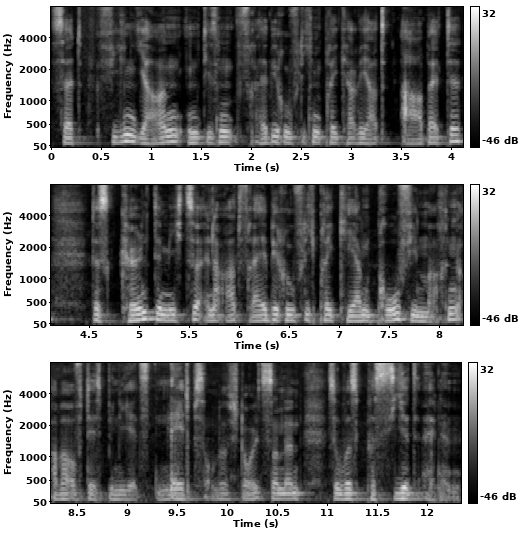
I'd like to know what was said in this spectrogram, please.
seit vielen Jahren in diesem freiberuflichen Prekariat arbeite. Das könnte mich zu einer Art freiberuflich prekären Profi machen, aber auf das bin ich jetzt nicht besonders stolz, sondern sowas passiert einem.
